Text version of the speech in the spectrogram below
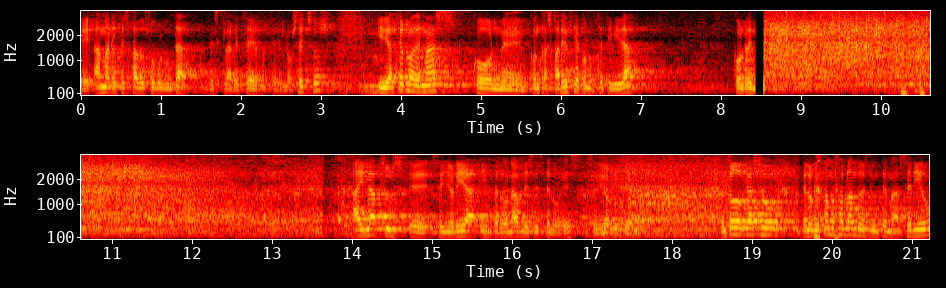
eh, ha manifestado su voluntad de esclarecer los hechos y de hacerlo, además, con, con transparencia, con objetividad, con rendición. Hay lapsus, señoría, imperdonables, este lo es, señor Rufián. En todo caso, de lo que estamos hablando es de un tema serio.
